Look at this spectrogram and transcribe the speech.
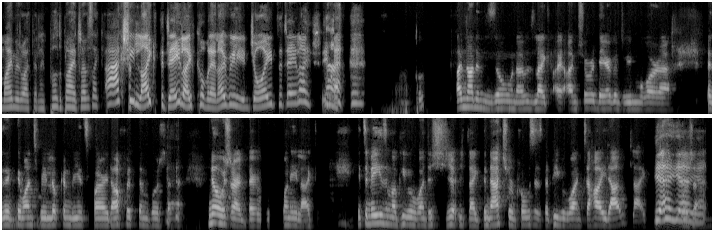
my midwife being like, pull the blinds. And I was like, I actually like the daylight coming in. I really enjoyed the daylight. Yeah. I'm not in the zone. I was like, I, am sure they're going to be more. Uh, I think they want to be looking, be inspired off with them, but. Uh, no, sure, they're funny. Like it's amazing what people want to sh- like the natural process that people want to hide out. Like yeah, yeah, but, yeah. Um,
